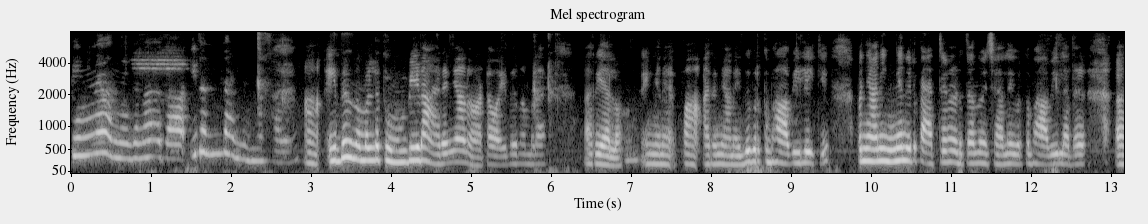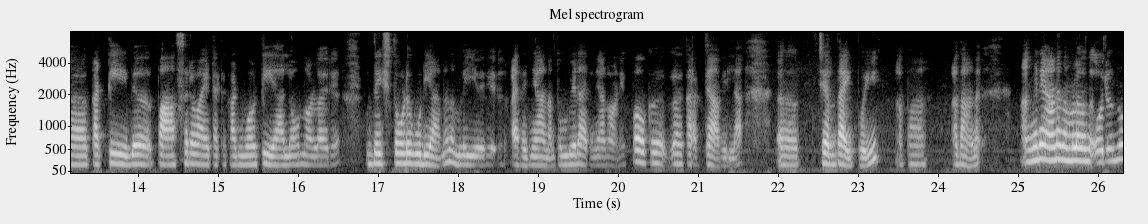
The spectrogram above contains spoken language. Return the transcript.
പിന്നെ വന്നിരിക്കുന്നത് ഇതാ ഇതെന്താണ് ആ ഇത് നമ്മളുടെ തുമ്പിയുടെ അരഞ്ഞാണ് കേട്ടോ? ഇത് നമ്മുടെ അറിയാലോ ഇങ്ങനെ അരഞ്ഞാണ്. ഇത് ഇവർക്ക് ഭാവിയിലേക്ക് അപ്പം ഞാൻ ഇങ്ങനെ ഒരു പാറ്റേൺ എടുത്തതെന്ന് വെച്ചാൽ ഇവർക്ക് ഭാവിയിൽ അത് കട്ട് ചെയ്ത് പാസരമായിട്ടൊക്കെ കൺവേർട്ട് ചെയ്യാലോ എന്നുള്ള ഒരു ഉദ്ദേശത്തോടു കൂടിയാണ് നമ്മൾ ഈ ഒരു അരഞ്ഞാണം തുമ്പിയുടെ അരഞ്ഞാണമാണ് ഇപ്പോൾ ഒക്കെ കറക്റ്റ് ആവില്ല. ചെറുതായിപ്പോയി. അപ്പം അതാണ്. അങ്ങനെയാണ് നമ്മൾ ഓരോന്ന്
